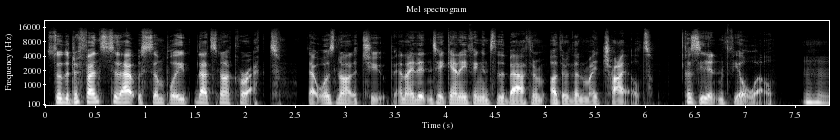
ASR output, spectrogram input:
So the defense to that was simply that's not correct. That was not a tube. And I didn't take anything into the bathroom other than my child because he didn't feel well. Mm-hmm.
